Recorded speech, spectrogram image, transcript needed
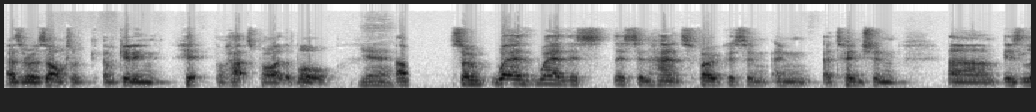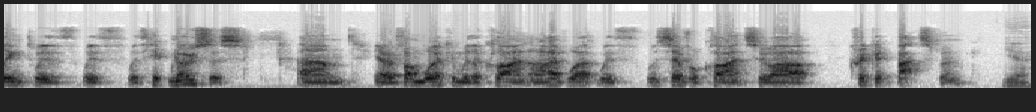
as a result of, of getting hit perhaps by the ball. Yeah. Um, so where where this this enhanced focus and, and attention um, is linked with with with hypnosis. Um, you know, if I'm working with a client, and I have worked with with several clients who are cricket batsmen. Yeah.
